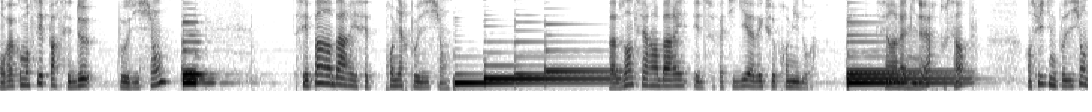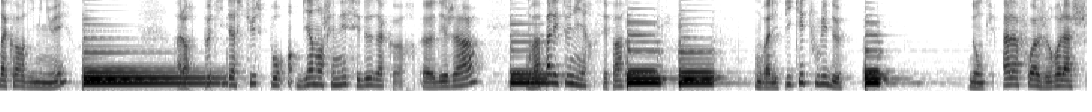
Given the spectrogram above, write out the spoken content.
On va commencer par ces deux positions c'est pas un barré cette première position. Pas besoin de faire un barré et de se fatiguer avec ce premier doigt. C'est un La mineur, tout simple. Ensuite, une position d'accord diminué. Alors, petite astuce pour bien enchaîner ces deux accords. Euh, déjà, on va pas les tenir, c'est pas... On va les piquer tous les deux. Donc, à la fois, je relâche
